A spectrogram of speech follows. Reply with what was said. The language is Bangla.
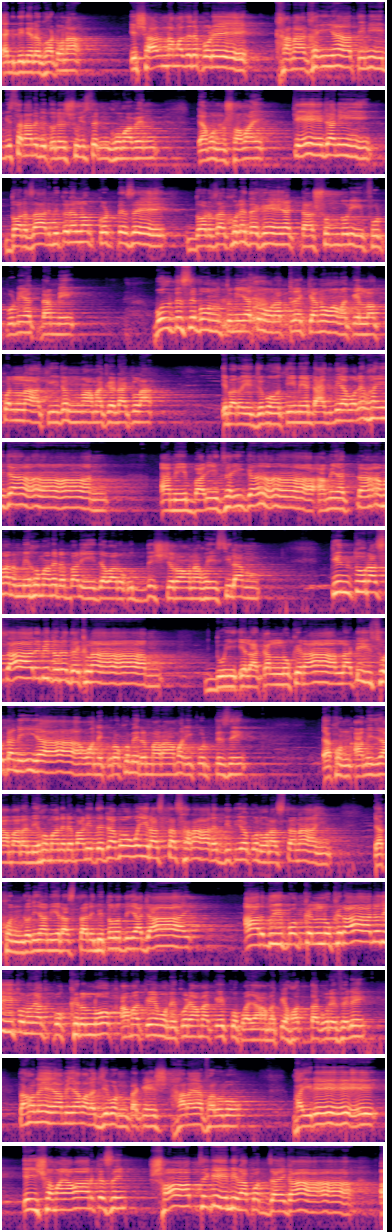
একদিনের ঘটনা। এশার নামাজের পরে খানা খাইয়া তিনি বিছানার ভিতরে শুইছেন, ঘুমাবেন। এমন সময় কে জানি দরজার ভিতরে লক করতেছে। দরজা খুলে দেখে একটা সুন্দরী, ফুটফুটে একটা মেয়ে। বলতেছে, বোন, তুমি এত রাত্রে কেন আমাকে লক করলা? কি জন্য আমাকে ডাকলা? এবার ওই যুবতী মেয়ে ডাক দিয়া বলে ভাই ভাইজান আমি বাড়ি থাইকা আমি একটা আমার মেহমানের বাড়ি যাওয়ার উদ্দেশ্যে রওনা হয়েছিলাম। কিন্তু রাস্তার ভিতরে দেখলাম দুই এলাকার লোকেরা লাঠি ছোটা নিয়া অনেক রকমের মারামারি করতেছে। এখন আমি যে আমার মেহমানের বাড়িতে যাব, ওই রাস্তা ছাড়া আর দ্বিতীয় কোনো রাস্তা নাই। এখন যদি আমি রাস্তার ভিতর দিয়া যাই আর দুই পক্ষের লোকেরা যদি কোনো এক পক্ষের লোক আমাকে মনে করে, আমাকে কোপায়া, আমাকে হত্যা করে ফেলে, তাহলে আমি আমার জীবনটাকে হারায়া ফেলব। ভাই রে, এই সময় আমার কাছে সব থেকে নিরাপদ জায়গা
